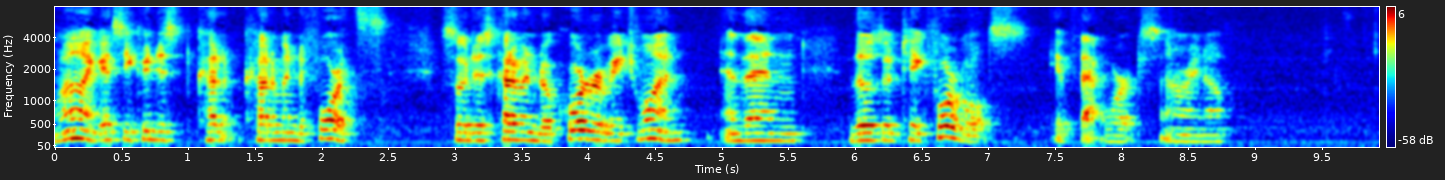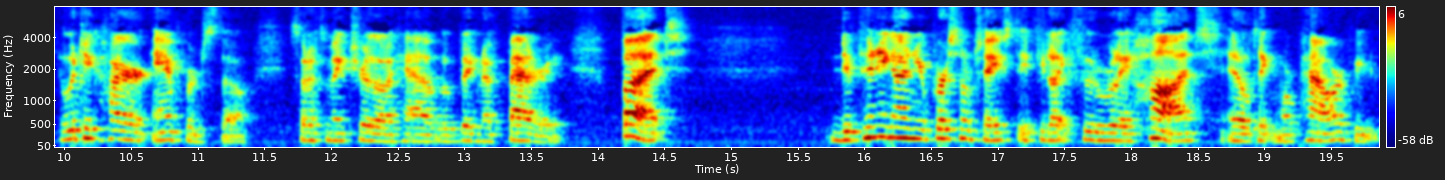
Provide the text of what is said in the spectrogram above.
well, I guess you could just cut, cut them into fourths. So just cut them into a quarter of each one, and then those would take 4 volts, if that works. I don't really know. It would take higher amperage, though, so I have to make sure that I have a big enough battery. But, depending on your personal taste, if you like food really hot, it'll take more power. If you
